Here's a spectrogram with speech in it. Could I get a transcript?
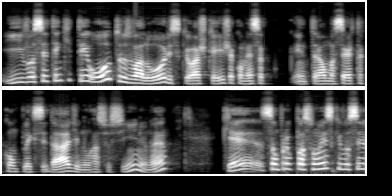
e você tem que ter outros valores, que eu acho que aí já começa entrar uma certa complexidade no raciocínio, né? Que é, são preocupações que você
